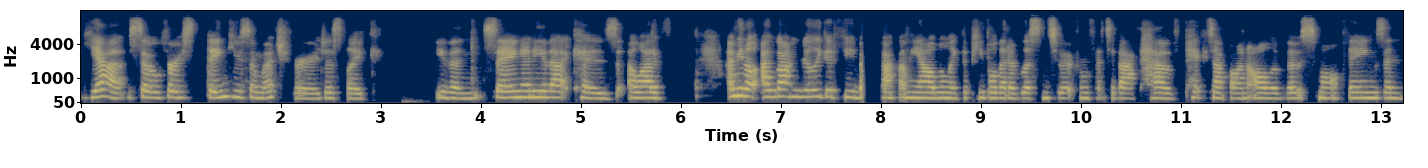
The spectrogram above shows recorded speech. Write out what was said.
Yeah. So, first, thank you so much for just like even saying any of that because a lot of I mean, I've gotten really good feedback on the album. Like the people that have listened to it from front to back have picked up on all of those small things. And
